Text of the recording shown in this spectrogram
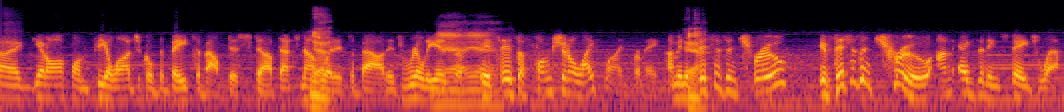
uh, get off on theological debates about this stuff. That's not Yeah. what it's about. It really is. Yeah, a, yeah. It's, it's a functional lifeline for me. I mean, if Yeah. this isn't true, if this isn't true, I'm exiting stage left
